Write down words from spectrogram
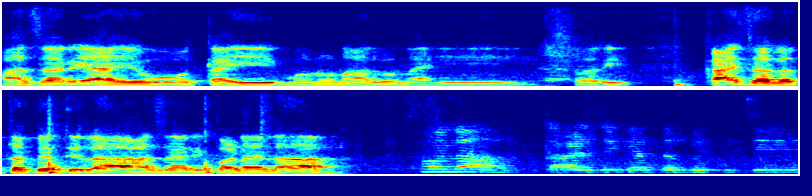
आजारी आहे हो ताई म्हणून आलो नाही. सॉरी काय झालं तब्येतीला? आजारी पडायला? हो ना काळजी घ्या तब्येतीची.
